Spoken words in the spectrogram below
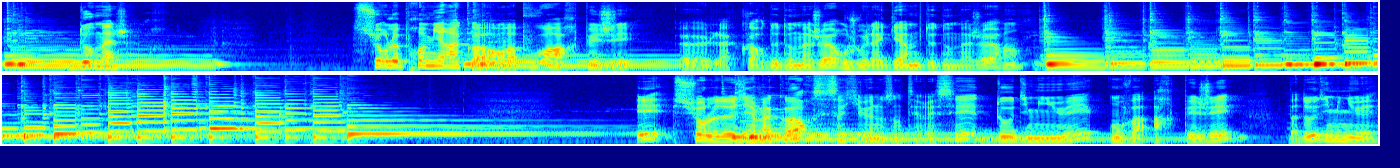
Do majeur. Sur le premier accord, on va pouvoir arpéger euh, l'accord de Do majeur ou jouer la gamme de Do majeur. Hein. Et sur le deuxième accord, c'est ça qui va nous intéresser, Do diminué, on va arpéger bah, Do diminué.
